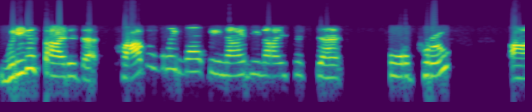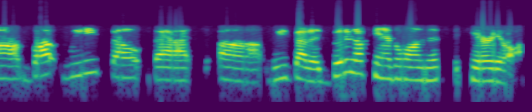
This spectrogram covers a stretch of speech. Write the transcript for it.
We decided that probably won't be 99% foolproof, uh, but we felt that uh, we've got a good enough handle on this to carry it off.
